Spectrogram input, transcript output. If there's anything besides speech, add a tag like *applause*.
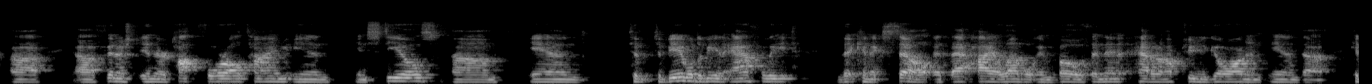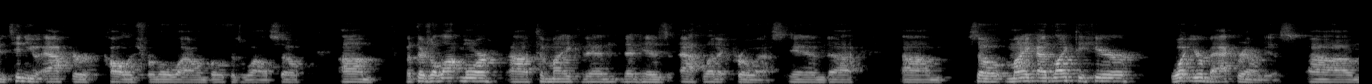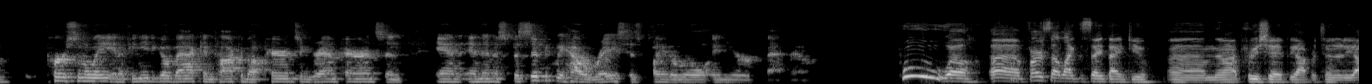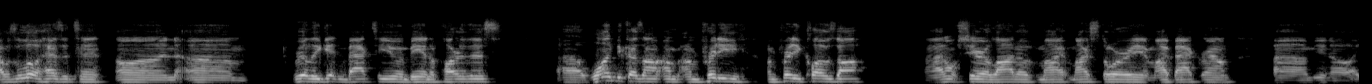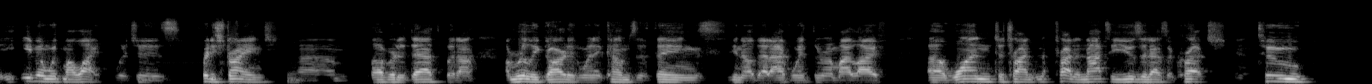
finished in their top four all time in, in steals. Um, and to, to be able to be an athlete that can excel at that high a level in both and then had an opportunity to go on and, and uh, continue after college for a little while in both as well so um, but there's a lot more uh, to mike than than his athletic prowess and uh, um, so mike i'd like to hear what your background is um, personally and if you need to go back and talk about parents and grandparents and and and then specifically how race has played a role in your background. Whew, well, uh, first I'd like to say thank you, um, and I appreciate the opportunity. I was a little hesitant on um, really getting back to you and being a part of this. Uh, one because I'm, I'm, I'm pretty I'm pretty closed off. I don't share a lot of my my story and my background. Um, you know, even with my wife, which is pretty strange. Hmm. Um, love her to death, but I, I'm really guarded when it comes to things you know that I've went through in my life. Uh, one to try try to not to use it as a crutch, and two,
